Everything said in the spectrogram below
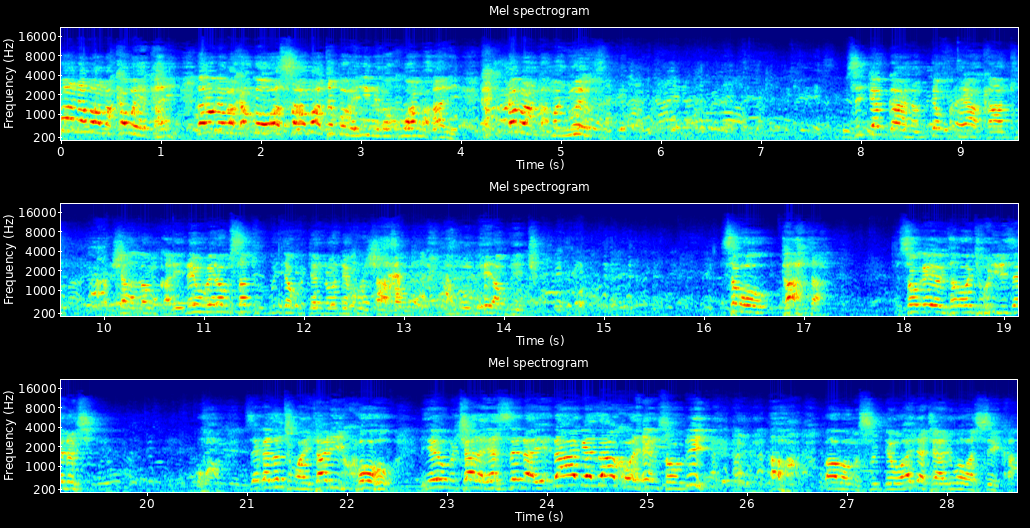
baana bamaka weegali. Galoge maka gowasaamu ate go benyini bakuwa amahale. Kati olabanga amanywevu sijja gaana mujja kufunayo akantu inshallah mukale. Naye mubeera busatu mujja kujja nondeko inshallah namumbeera bwekyo. Sebo taata ensonga eyo nsaba ogiwulirize noki? Segaza kimwayi taliiko ye omukyala yasse naye nagezakola ensombi baba musudde wanja tyaliwo waseeka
